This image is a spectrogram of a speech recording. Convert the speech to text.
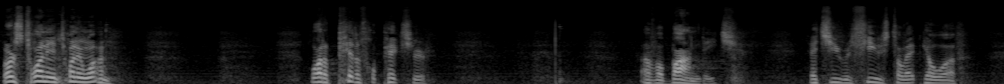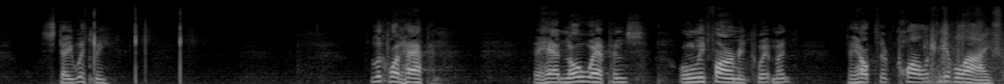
Verse 20 and 21. What a pitiful picture of a bondage that you refuse to let go of. Stay with me. Look what happened. They had no weapons, only farm equipment to help their quality of life.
